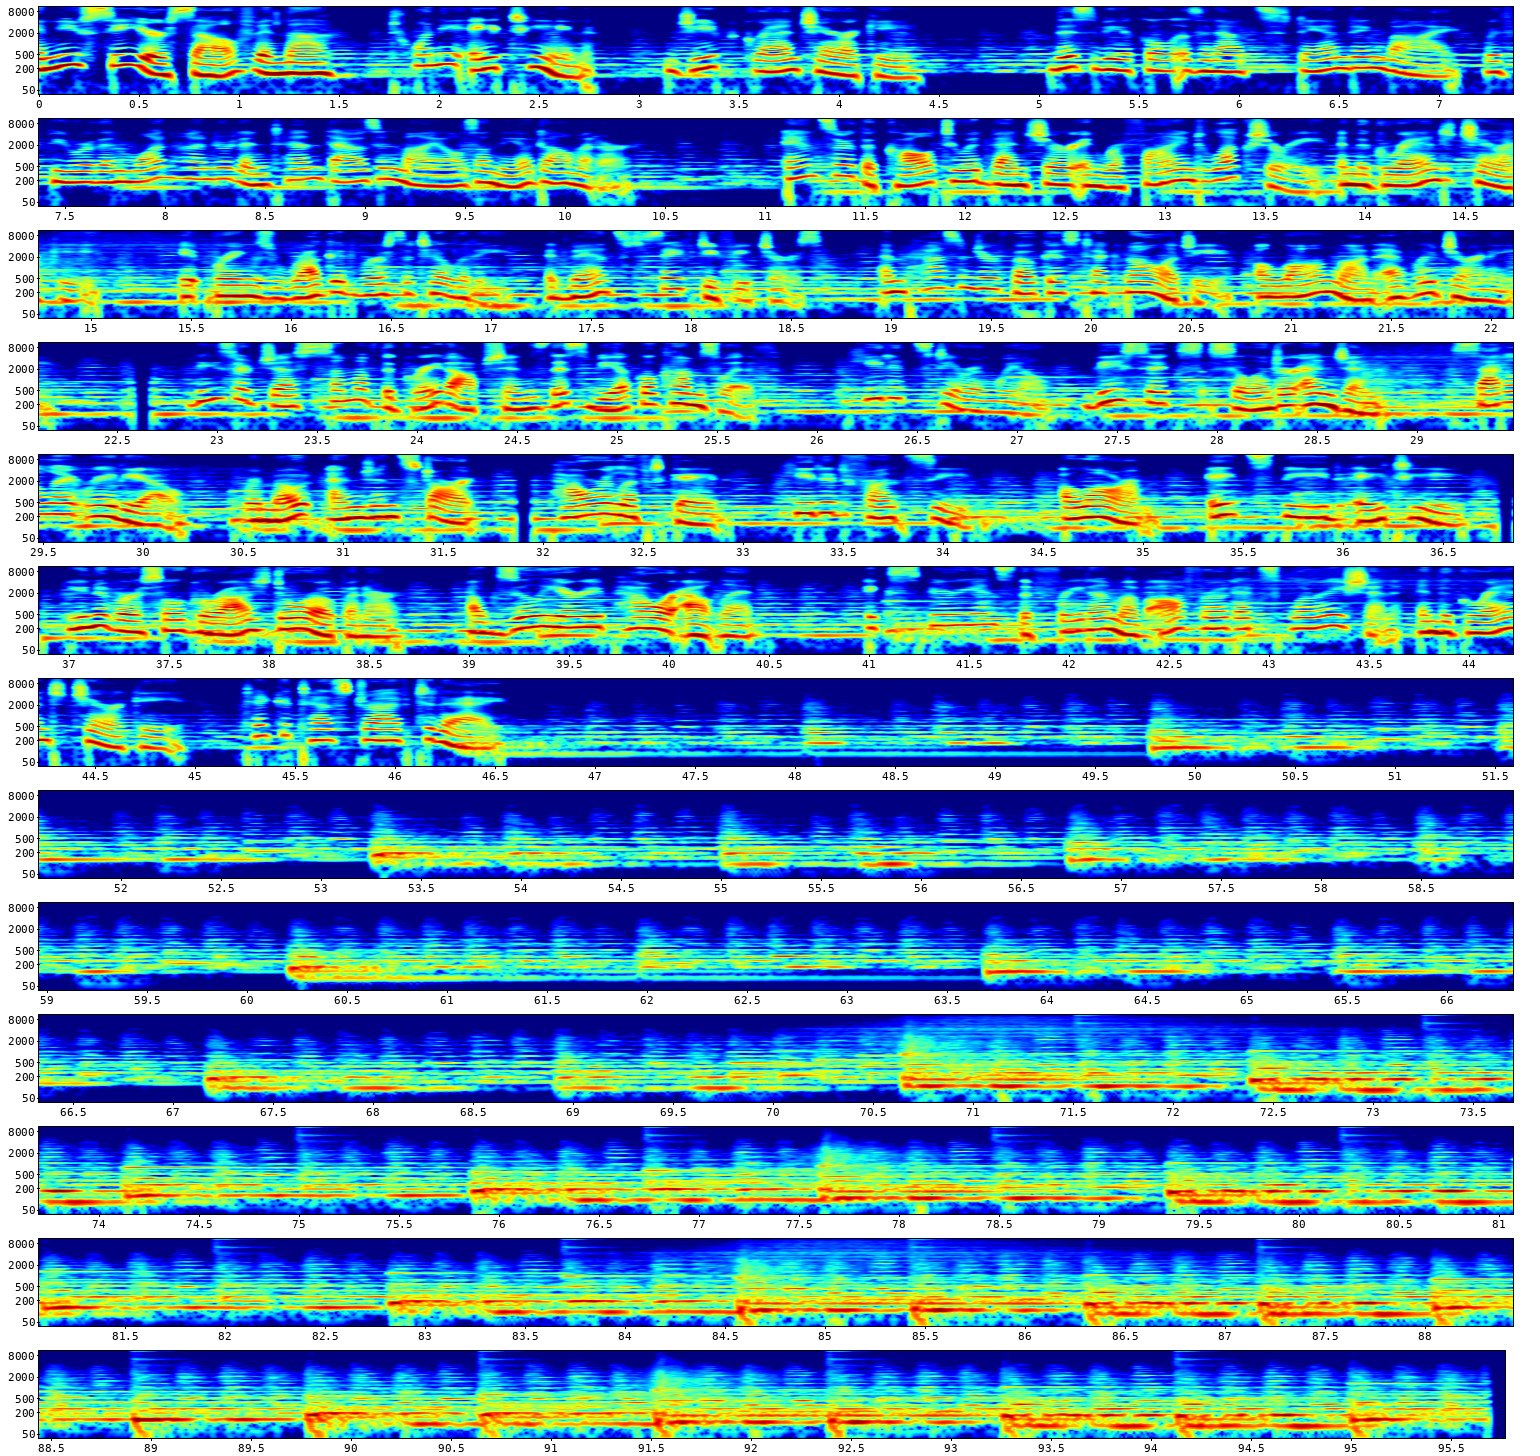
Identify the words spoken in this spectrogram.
Can you see yourself in the 2018 Jeep Grand Cherokee? This vehicle is an outstanding buy with fewer than 110,000 miles on the odometer. Answer the call to adventure in refined luxury in the Grand Cherokee. It brings rugged versatility, advanced safety features, and passenger-focused technology along on every journey. These are just some of the great options this vehicle comes with. Heated steering wheel, V6 cylinder engine, satellite radio, remote engine start, power liftgate, heated front seat, alarm, 8-speed AT, universal garage door opener, auxiliary power outlet. Experience the freedom of off-road exploration in the Grand Cherokee. Take a test drive today.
